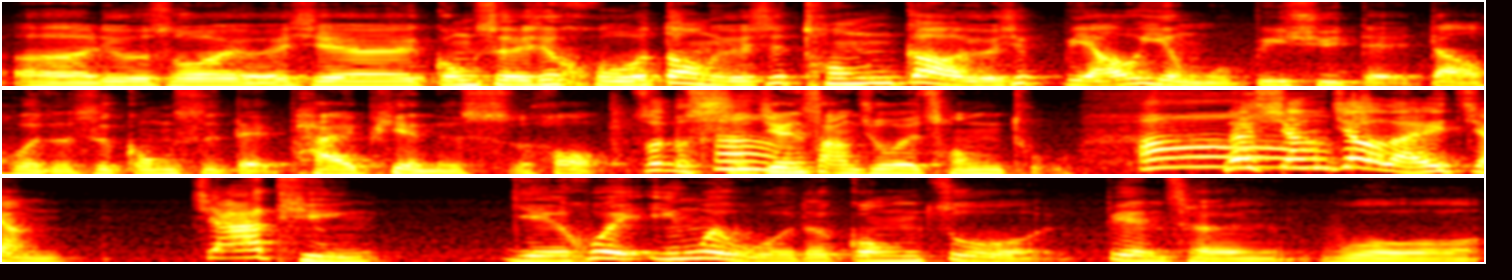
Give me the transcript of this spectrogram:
呃，例如说有一些公司的一些活动，有一些通告，有一些表演，我必须得到，或者是公司得拍片的时候，这个时间上就会冲突。哦，那相较来讲，家庭也会因为我的工作变成我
